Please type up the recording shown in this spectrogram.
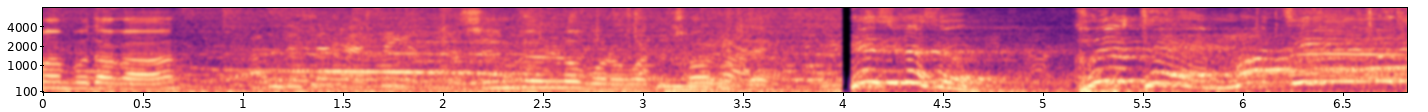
TV로만 보다가 실물로 보는 것도 처음인데 예수 가수 코요태 멋진 무대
